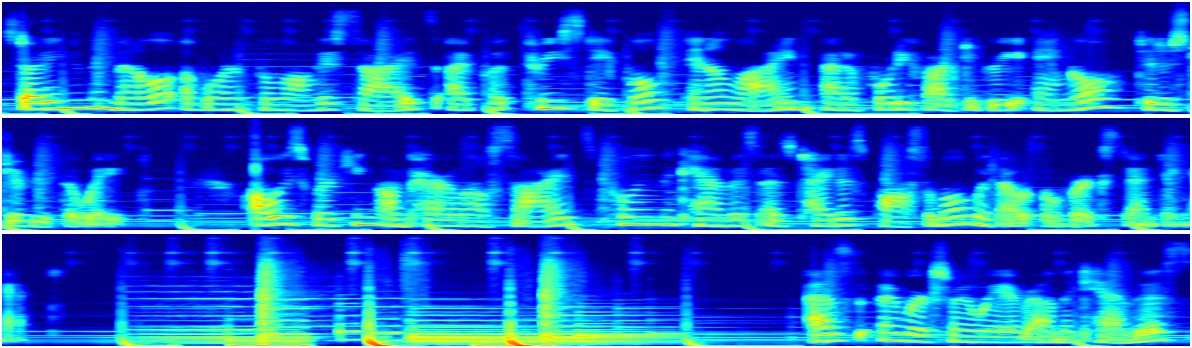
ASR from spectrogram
Starting in the middle of one of the longest sides, I put three staples in a line at a 45 degree angle to distribute the weight. Always working on parallel sides, pulling the canvas as tight as possible without overextending it. As I worked my way around the canvas,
